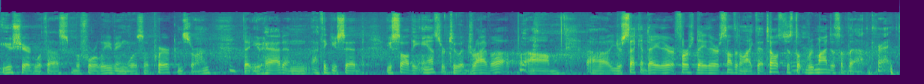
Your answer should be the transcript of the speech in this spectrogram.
you shared with us before leaving was a prayer concern that you had, and I think you said you saw the answer to it drive up. Um, uh, your second day there, first day there, something like that. Tell us, just yeah. remind us of that. Correct.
